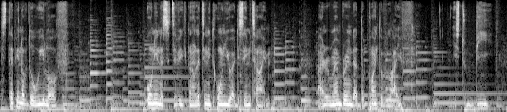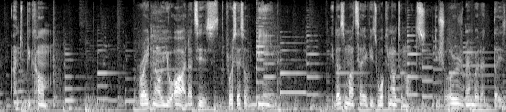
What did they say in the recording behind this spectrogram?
Stepping off the wheel of owning a certificate and letting it own you at the same time. And remembering that the point of life is to be and to become. Right now, you are. That is the process of being. Doesn't matter if it's working out or not. You should always remember that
